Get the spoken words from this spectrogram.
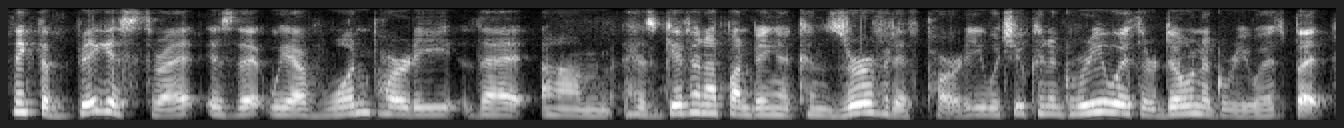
I think the biggest threat is that we have one party that um, has given up on being a conservative party, which you can agree with or don't agree with, but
